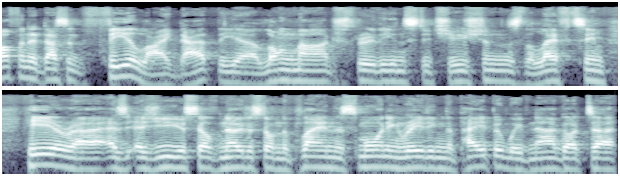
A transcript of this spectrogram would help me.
Often it doesn't feel like that. The uh, long march through the institutions, the left seem here, uh, as, as, you yourself noticed on the plane this morning, reading the paper, we've now got uh,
